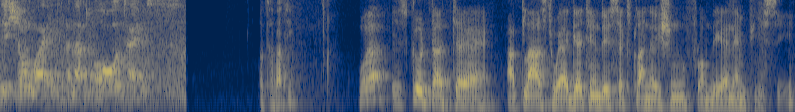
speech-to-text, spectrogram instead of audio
nationwide and at all times. Dr. Abati? Well, it's good that uh, at last we are getting this explanation from the NNPC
